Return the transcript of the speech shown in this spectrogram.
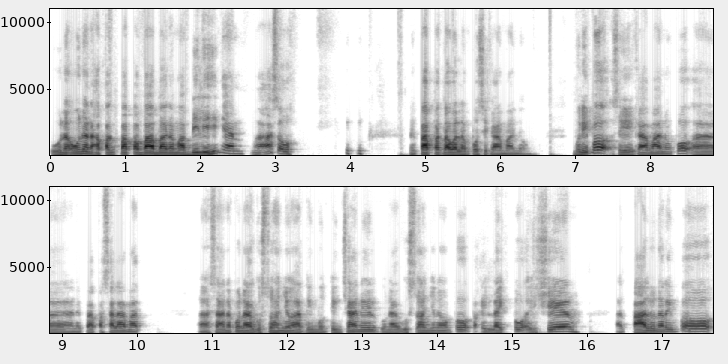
Una-una, nakapagpapababa ng mga bilihin yan, mga aso. Nagpapatawa lang po si Kamanong. Muli po, si Kamanong po, ah, nagpapasalamat. Ah, sana po nagustuhan nyo ang ating munting channel. Kung nagustuhan nyo naman po, paki-like po and share. At follow na rin po.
